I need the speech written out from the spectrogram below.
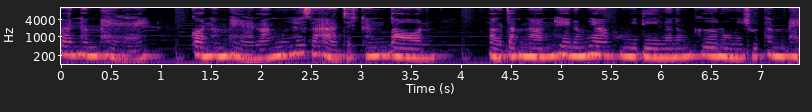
การทำแผล ก่อนทำแผลล้างมือให้สะอาด 7 ขั้นตอน หลังจากนั้นเทน้ำยาพูวิดีนและน้ำเกลือลงในชุดทำแผล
